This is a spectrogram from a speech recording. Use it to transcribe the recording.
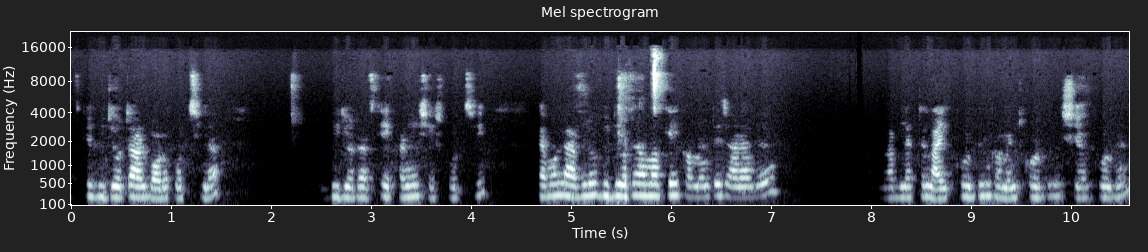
আজকে ভিডিওটা আর বড় করছি না। ভিডিওটা আজকে এখানেই শেষ করছি। কেমন লাগল ভিডিওটা আমাকে কমেন্টে জানাবেন। লাগলে একটা লাইক করবেন কমেন্ট করবেন শেয়ার করবেন।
